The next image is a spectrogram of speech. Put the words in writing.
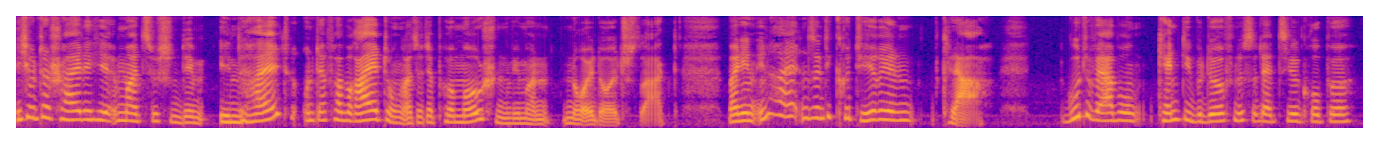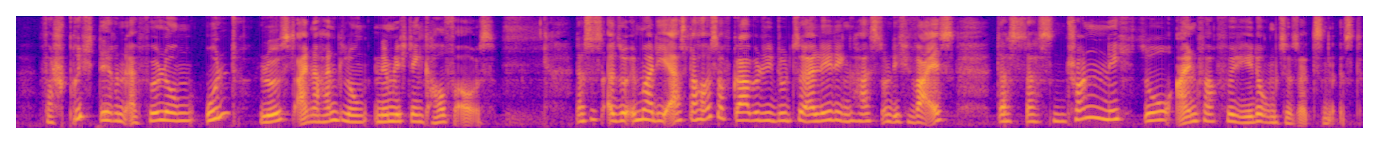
Ich unterscheide hier immer zwischen dem Inhalt und der Verbreitung, also der Promotion, wie man neudeutsch sagt. Bei den Inhalten sind die Kriterien klar. Gute Werbung kennt die Bedürfnisse der Zielgruppe, verspricht deren Erfüllung und löst eine Handlung, nämlich den Kauf aus. Das ist also immer die erste Hausaufgabe, die du zu erledigen hast und ich weiß, dass das schon nicht so einfach für jede umzusetzen ist.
